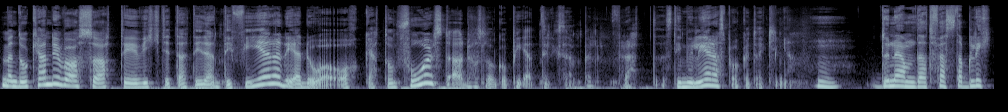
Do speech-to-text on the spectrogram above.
Men då kan det vara så att det är viktigt att identifiera det då och att de får stöd hos logoped till exempel för att stimulera språkutvecklingen. Mm. Du nämnde att fästa blick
